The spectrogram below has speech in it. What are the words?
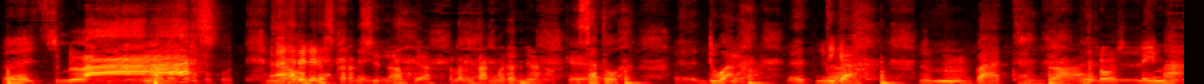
eh, sebelas. Ya, Ada, oke, ada, sekarang sit up ya. Terlentang badannya. Oke. Satu, eh, dua, eh, tiga, empat, Udah, eh, terus. lima,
